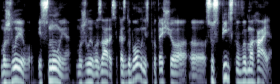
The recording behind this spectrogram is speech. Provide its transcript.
можливо, існує, можливо, зараз якась домовленість про те, що е, суспільство вимагає.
